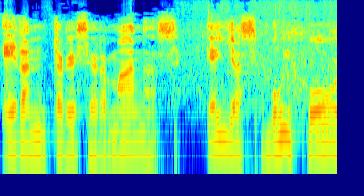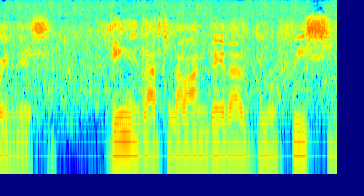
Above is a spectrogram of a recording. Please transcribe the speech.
Eran tres hermanas, ellas muy jóvenes, lindas lavanderas de oficio,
